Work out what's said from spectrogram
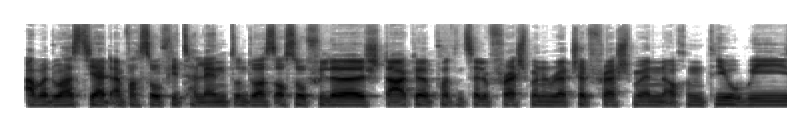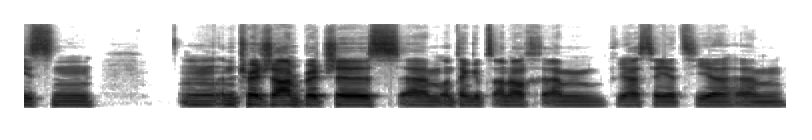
Aber du hast hier halt einfach so viel Talent und du hast auch so viele starke potenzielle Freshmen, Ratchet Freshmen, auch ein Theo Weiss, ein, ein Trajan Bridges ähm, und dann gibt es auch noch, ähm, wie heißt der jetzt hier, ähm,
